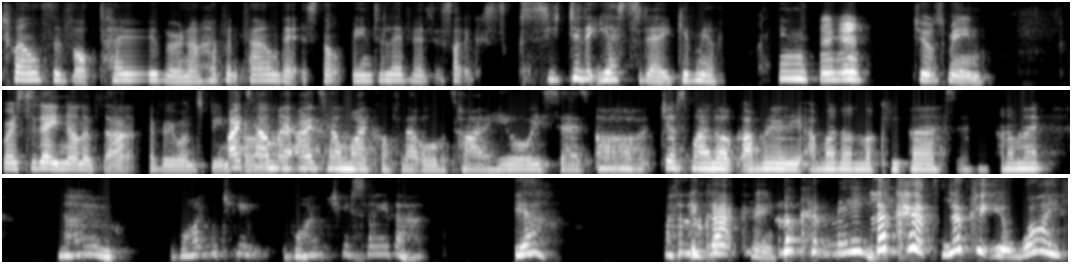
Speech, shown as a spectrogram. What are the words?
12th of October and I haven't found it. It's not been delivered. It's like, "S- you did it yesterday. Give me a fucking. Mm-hmm. Do you know what I mean? Whereas today, none of that. Everyone's been. I tell my I tell Mike off for that all the time. He always says, "Oh, just my luck. I'm really I'm an unlucky person," and I'm like, "No, why would you? Why would you say that? Yeah, I said, look exactly. At, look at me. Look at look at your wife.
